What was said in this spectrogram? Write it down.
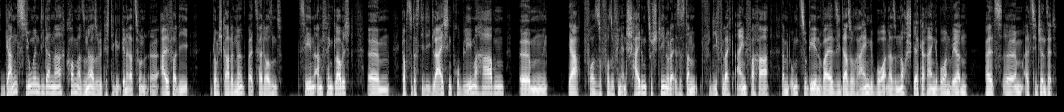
die ganz Jungen, die danach kommen, also, ne, also wirklich die Generation äh, Alpha, die, glaube ich, gerade ne, bei 2010 anfängt, glaube ich, ähm, glaubst du, dass die die gleichen Probleme haben, ähm, ja, vor so, vor so vielen Entscheidungen zu stehen? Oder ist es dann für die vielleicht einfacher, damit umzugehen, weil sie da so reingeboren, also noch stärker reingeboren werden als, ähm, als die Gen Z?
